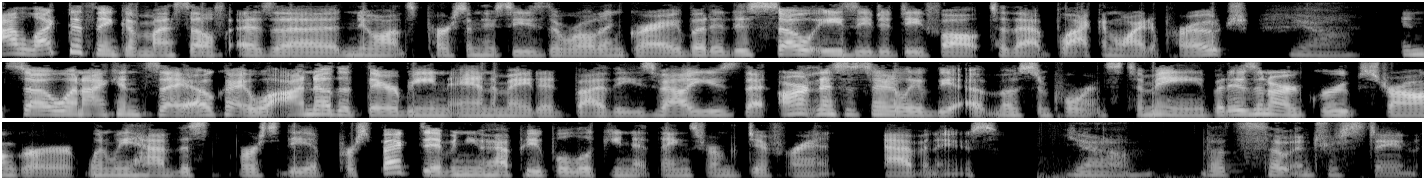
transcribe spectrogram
I like to think of myself as a nuanced person who sees the world in gray, but it is so easy to default to that black and white approach. Yeah. And so when I can say, okay, well, I know that they're being animated by these values that aren't necessarily of the utmost importance to me, but isn't our group stronger when we have this diversity of perspective and you have people looking at things from different avenues? Yeah, that's so interesting.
